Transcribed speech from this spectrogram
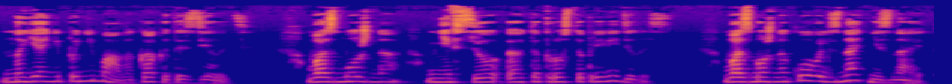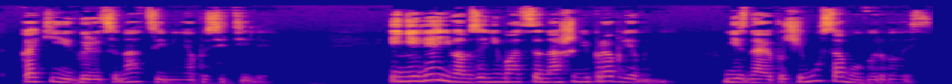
Но я не понимала, как это сделать. Возможно, мне все это просто привиделось. Возможно, Коваль знать не знает, какие галлюцинации меня посетили. И не лень вам заниматься нашими проблемами. Не знаю почему, само вырвалось.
